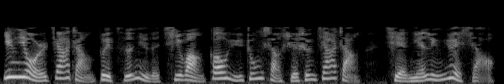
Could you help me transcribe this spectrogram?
婴幼儿家长对子女的期望高于中小学生家长，且年龄越小。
